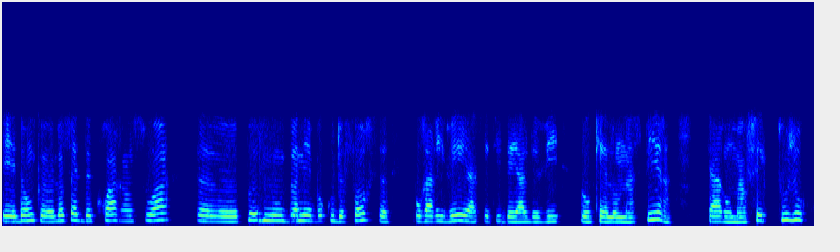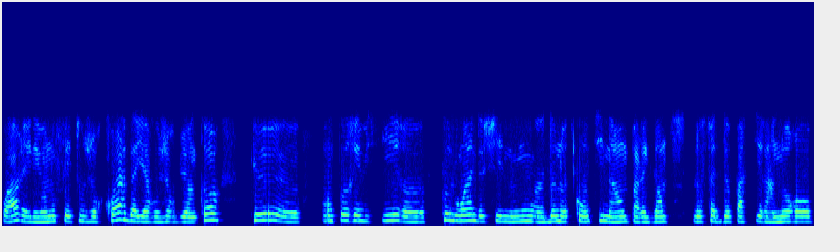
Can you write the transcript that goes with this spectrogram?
Et donc, euh, le fait de croire en soi euh, peut nous donner beaucoup de force pour arriver à cet idéal de vie auquel on aspire. Car on m'a fait toujours croire, et on nous fait toujours croire, d'ailleurs aujourd'hui encore, que euh, on peut réussir que loin de chez nous, de notre continent. Par exemple, le fait de partir en Europe,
